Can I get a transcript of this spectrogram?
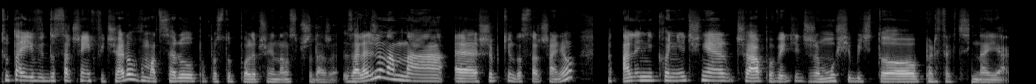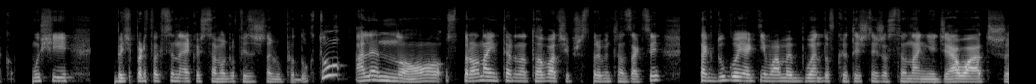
Tutaj dostarczenie feature'ów ma celu po prostu polepszenie nam sprzedaży. Zależy nam na e, szybkim dostarczaniu, ale niekoniecznie trzeba powiedzieć, że musi być to perfekcyjna jakość. Musi być perfekcyjna jakość samego fizycznego produktu, ale no, strona internetowa, czyli przez transakcji, tak długo jak nie mamy błędów krytycznych, że strona nie działa, czy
